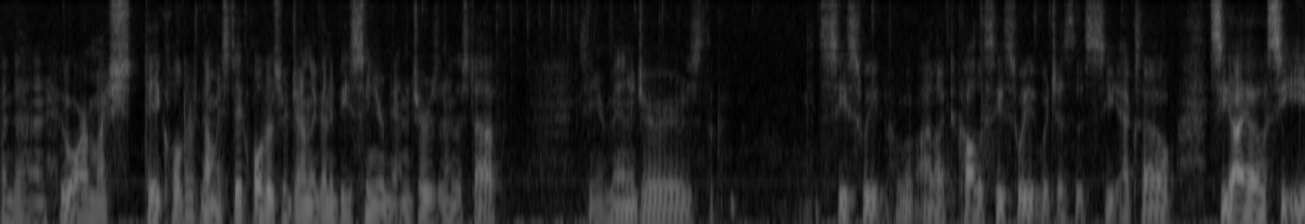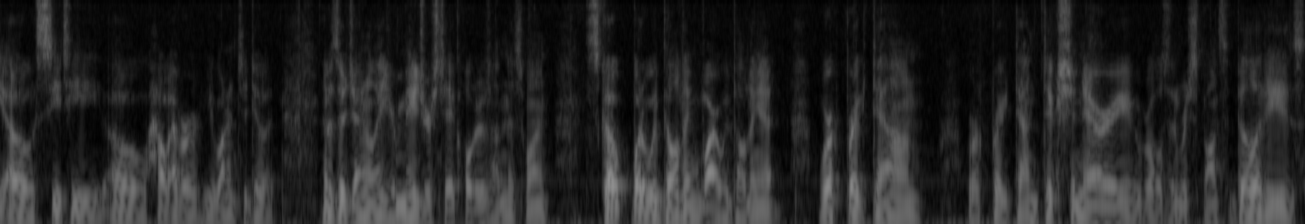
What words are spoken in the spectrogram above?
And then who are my stakeholders? Now my stakeholders are generally going to be senior managers and other stuff senior managers, the C-suite, who I like to call the C-suite, which is the CXO, CIO, CEO, CTO, however you wanted to do it. Those are generally your major stakeholders on this one. Scope, what are we building? Why are we building it? Work breakdown, work breakdown dictionary, roles and responsibilities,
